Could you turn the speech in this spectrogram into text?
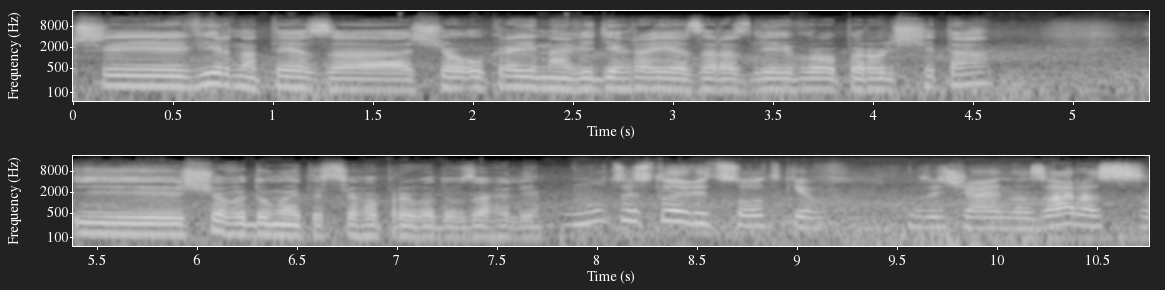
Чи вірна теза, що Україна відіграє зараз для Європи роль щита? І що ви думаєте з цього приводу взагалі? Ну, це 100%, звичайно. Зараз,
